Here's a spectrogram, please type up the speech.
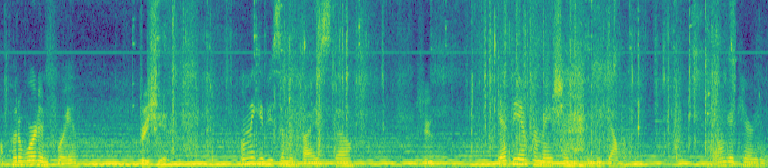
I'll put a word in for you. Appreciate it. Let me give you some advice, though. Shoot. Get the information and be done with it. Don't get carried away.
